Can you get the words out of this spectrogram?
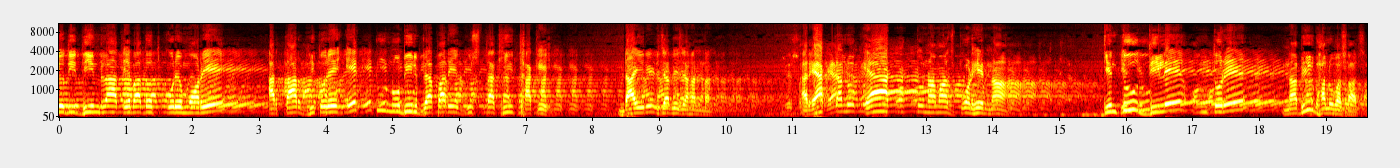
যদি দিন রাত এবাদত করে মরে, আর তার ভিতরে একটু নবীর ব্যাপারে গুস্তাখি থাকে, ডাইরেক্ট যাবে জাহান্নাম। আর একটা লোক এক অক্ত নামাজ পড়ে না, কিন্তু দিলে, অন্তরে নাবির ভালোবাসা আছে।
